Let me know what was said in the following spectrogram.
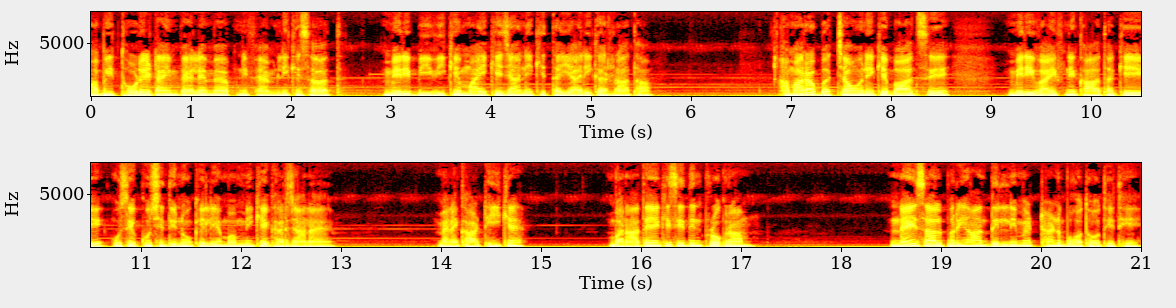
अभी थोड़े टाइम पहले मैं अपनी फैमिली के साथ मेरी बीवी के मायके जाने की तैयारी कर रहा था। हमारा बच्चा होने के बाद से मेरी वाइफ ने कहा था कि उसे कुछ दिनों के लिए मम्मी के घर जाना है। मैंने कहा, ठीक है, बनाते हैं किसी दिन प्रोग्राम नए साल पर यहाँ दिल्ली में ठंड बहुत होती थी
